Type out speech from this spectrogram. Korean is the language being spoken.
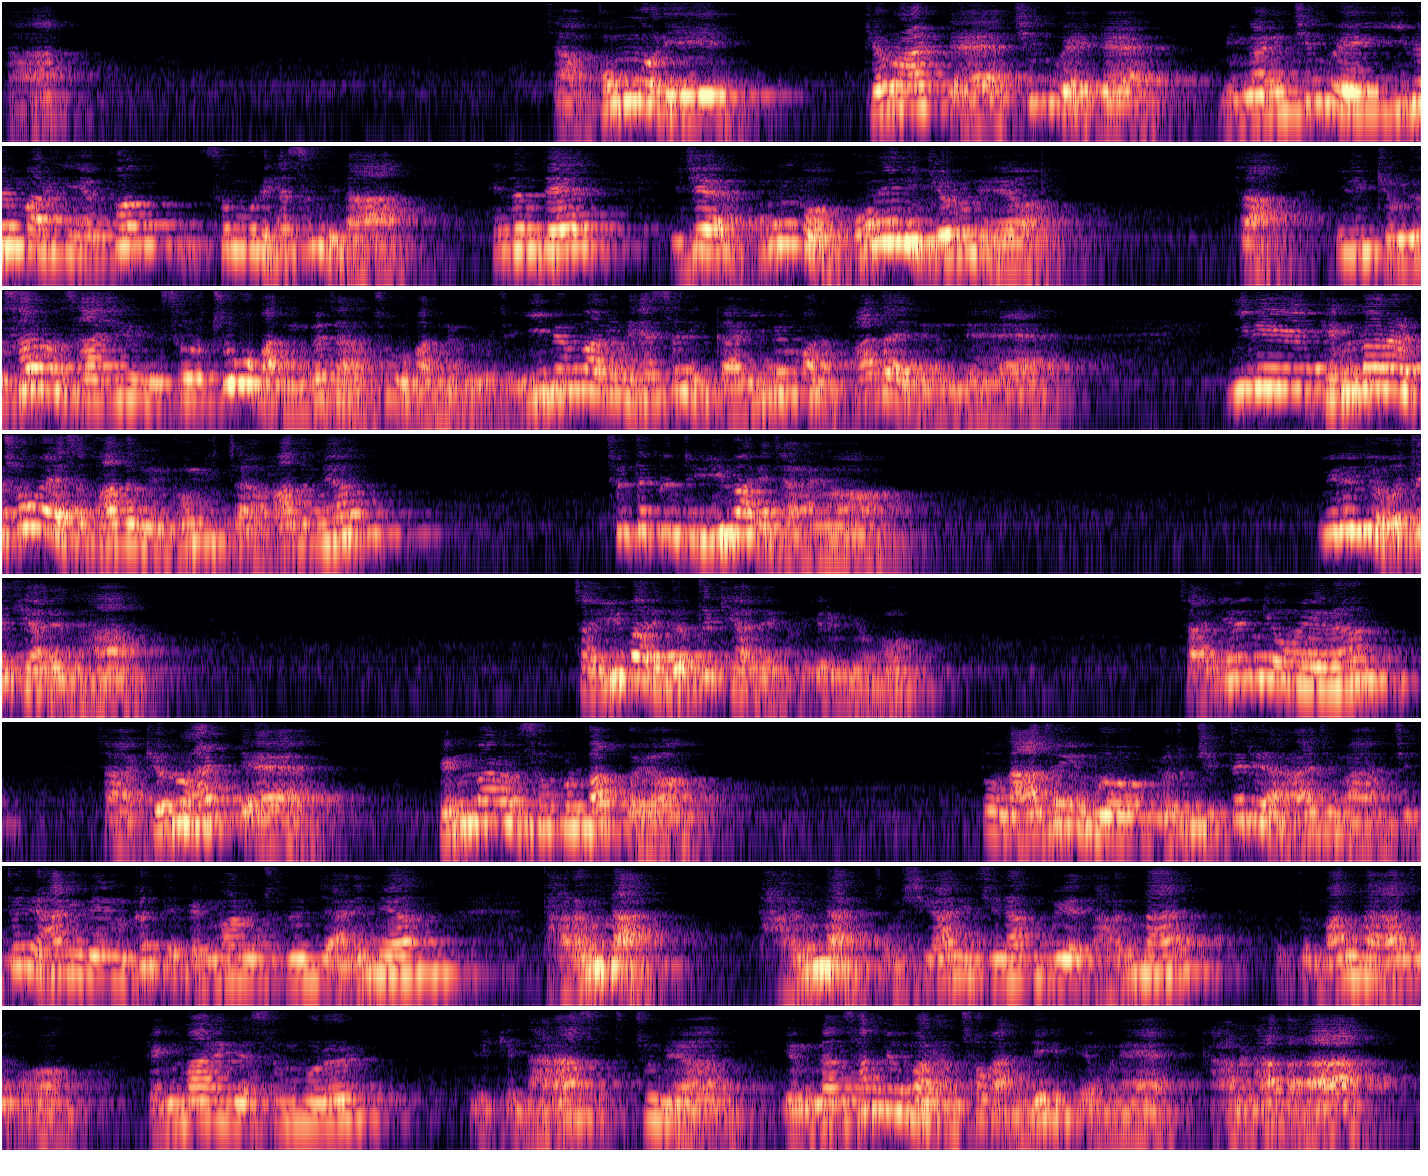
자, 자 공무원이 결혼할 때 친구에게 민간인 친구에게 200만 원 에어컨 선물을 했습니다. 했는데 이제 공무원 본인이 결혼해요. 자, 이 경조사는 사실 서로 주고받는 거잖아. 주고받는 거죠. 200만 원을 했으니까 200만 원 받아야 되는데 1회 100만 원을 초과해서 받으면 공직자가 받으면 철퇴근지 위반이잖아요. 이런 게 어떻게 해야 되냐? 자, 위반이 어떻게 해야 될까? 이런 경우. 자, 이런 경우에는 자, 결혼할 때 100만 원 선물 받고요. 또 나중에 뭐 요즘 집들이는 안 하지만 집들이를 하게 되면 그때 100만 원 주든지 아니면 다른 날, 다른 날, 좀 시간이 지난 후에 다른 날 어떤 만나가지고 100만 원의 선물을 이렇게 나눠서 주면 연간 300만 원 초과 안 되기 때문에 가능하다.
